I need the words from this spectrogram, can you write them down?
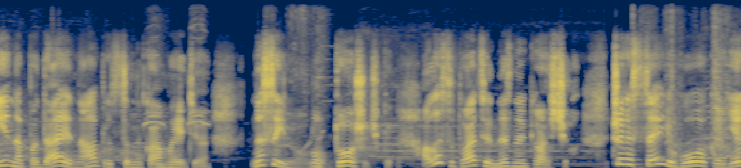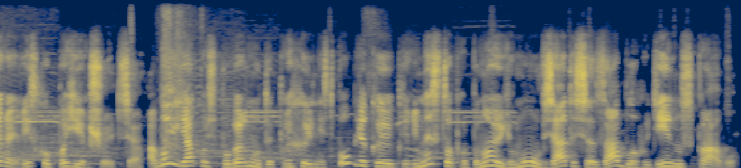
і нападає на представника медіа. Не сильно, ну трошечки, але ситуація не з найкращих. Через це його кар'єра різко погіршується. Аби якось повернути прихильність публіки, керівництво пропонує йому взятися за благодійну справу,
